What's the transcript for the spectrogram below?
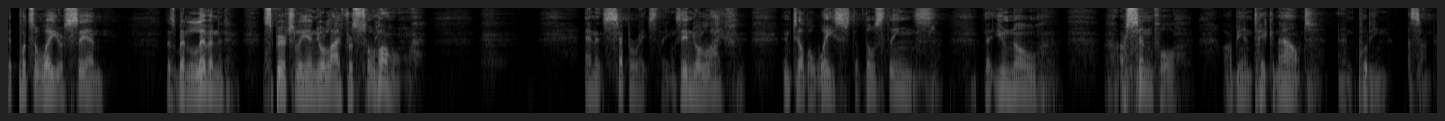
it puts away your sin that's been living spiritually in your life for so long. And it separates things in your life until the waste of those things that you know are sinful are being taken out and putting asunder.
